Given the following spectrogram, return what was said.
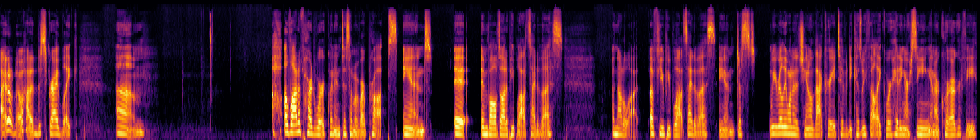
I don't know how to describe like. Um, a lot of hard work went into some of our props, and it involved a lot of people outside of us uh, not a lot, a few people outside of us, and just we really wanted to channel that creativity because we felt like we're hitting our singing and our choreography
